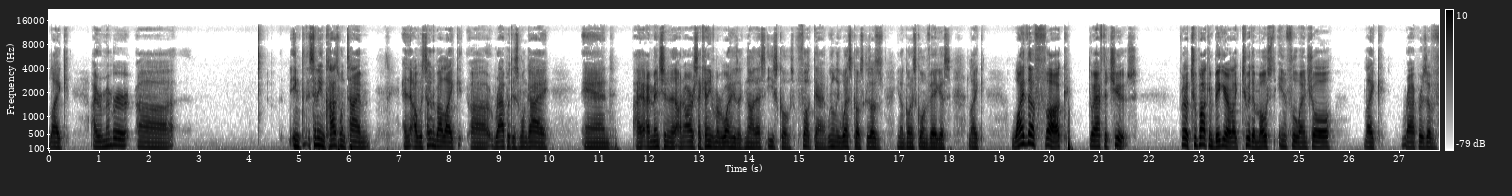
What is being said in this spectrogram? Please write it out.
Like I remember uh in sitting in class one time, and I was talking about like uh, rap with this one guy, and I, I mentioned an artist I can't even remember what. He was like, "No, that's East Coast. Fuck that. We only West Coast." Because I was you know going to school in Vegas. Like, why the fuck do I have to choose? For example, Tupac and Biggie are like two of the most influential like rappers of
